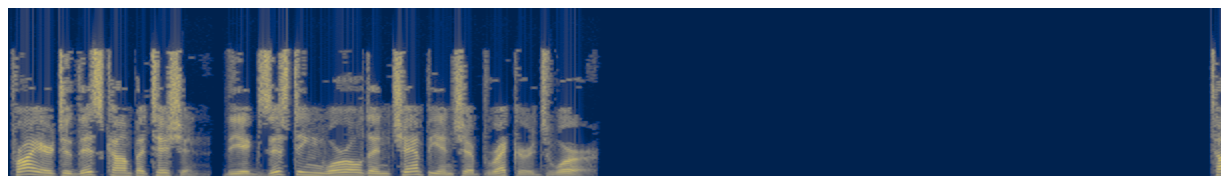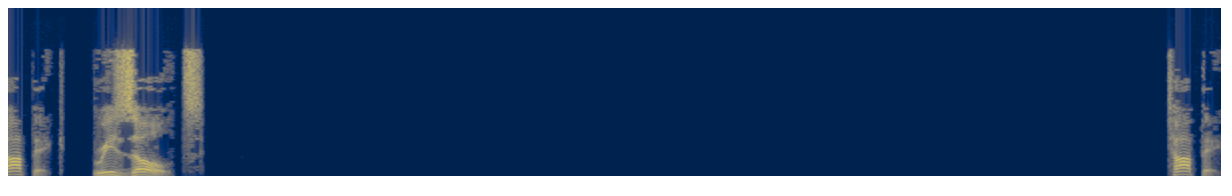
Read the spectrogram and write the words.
Prior to this competition, the existing world and championship records were Topic. Results. Topic.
